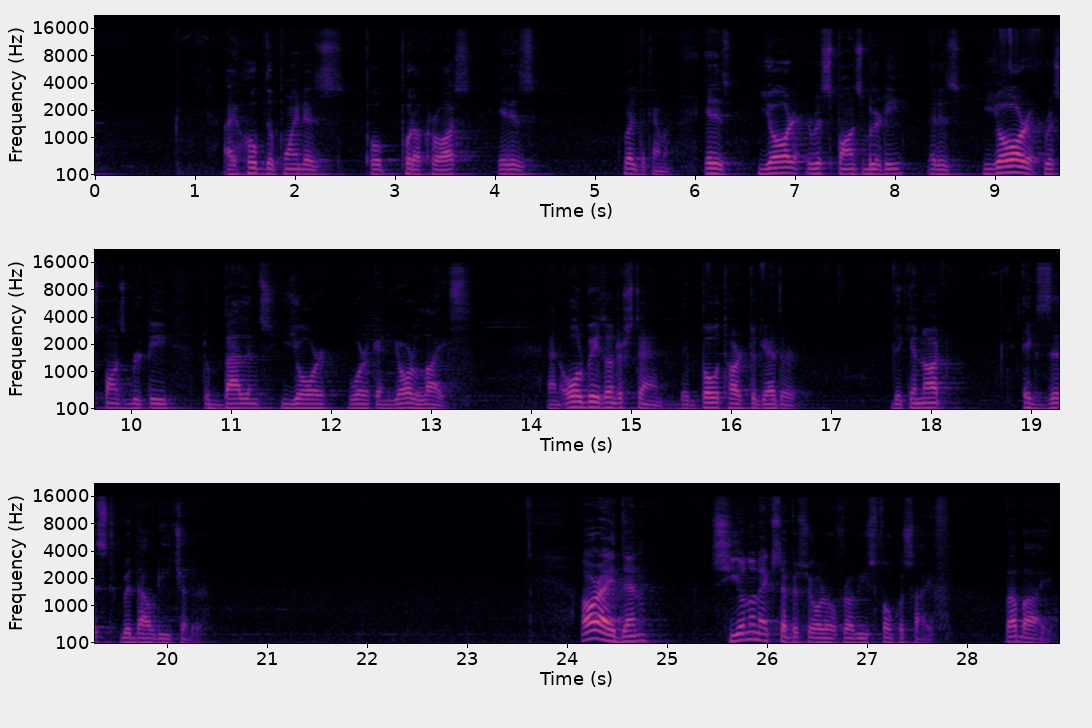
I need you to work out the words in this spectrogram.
I hope the point is put across. It is where's the camera? It is your responsibility it is your responsibility to balance your work and your life. And always understand they both are together. They cannot exist without each other. All right, then. See you on the next episode of Ravi's Focus Hive. Bye bye.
